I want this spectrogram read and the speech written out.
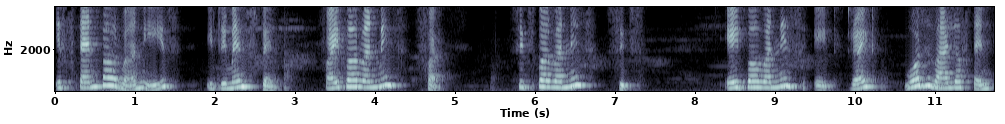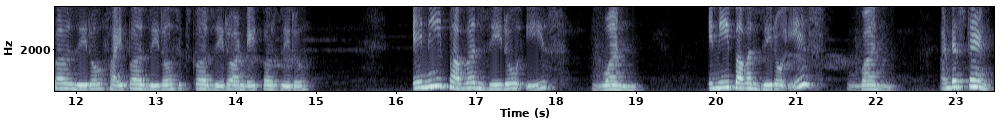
If 10 power 1 is, it remains 10. 5 power 1 means 5. 6 power 1 is 6. 8 power 1 is 8, right? What's the value of 10 power 0, 5 power 0, 6 power 0 and 8 power 0? Any power 0 is 1. Any power 0 is 1. Understand?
